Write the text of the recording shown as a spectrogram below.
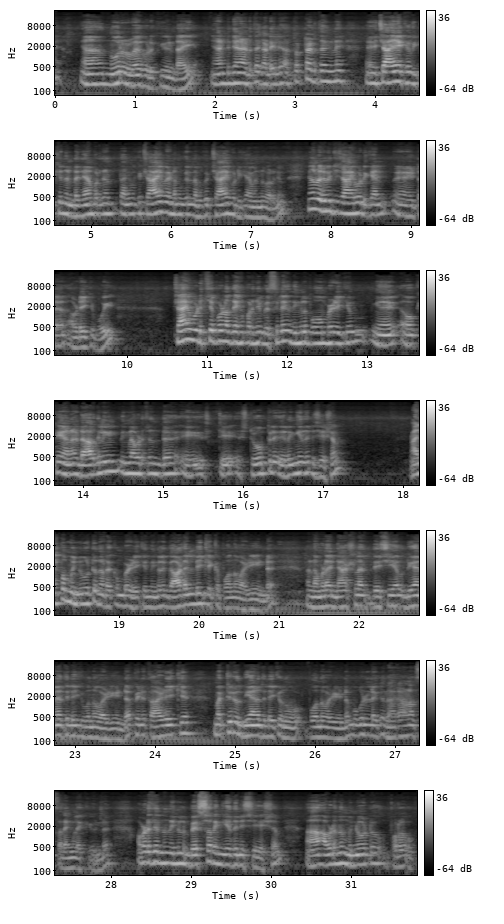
നൂറ് രൂപ കൊടുക്കുകയുണ്ടായി. എന്നിട്ട് ഞാൻ അടുത്ത കടയിൽ തൊട്ടടുത്ത് ഇങ്ങനെ ചായയൊക്കെ വിൽക്കുന്നുണ്ട്. ഞാൻ പറഞ്ഞു തങ്ങൾക്ക് ചായ വേണമെങ്കിൽ നമുക്ക് ചായ കുടിക്കാമെന്ന് പറഞ്ഞു. ഞങ്ങൾ ഒരുമിച്ച് ചായ കുടിക്കാൻ ആയിട്ട് അവിടേക്ക് പോയി. ചായ കുടിച്ചപ്പോൾ അദ്ദേഹം പറഞ്ഞു ബസ്സിൽ നിങ്ങൾ പോകുമ്പോഴേക്കും ഓക്കെയാണ്. ഡാർജിലിംഗ് നിങ്ങൾ അവിടെ ചെന്നിട്ട് സ്റ്റോപ്പിൽ ഇറങ്ങിയതിന് ശേഷം അല്പം മുന്നോട്ട് നടക്കുമ്പോഴേക്കും നിങ്ങൾ ഗാർഡനിലേക്കൊക്കെ പോകുന്ന വഴിയുണ്ട്. നമ്മുടെ നാഷണൽ ദേശീയ ഉദ്യാനത്തിലേക്ക് പോകുന്ന വഴിയുണ്ട്. പിന്നെ താഴേക്ക് മറ്റൊരു ഉദ്യാനത്തിലേക്ക് പോകുന്ന വഴിയുണ്ട്. മുകളിലേക്ക് ധാരാളം സ്ഥലങ്ങളൊക്കെ ഉണ്ട്. അവിടെ ചെന്ന് നിങ്ങൾ ബസ് ഇറങ്ങിയതിന് ശേഷം ആ, അവിടെ നിന്ന് മുന്നോട്ട്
